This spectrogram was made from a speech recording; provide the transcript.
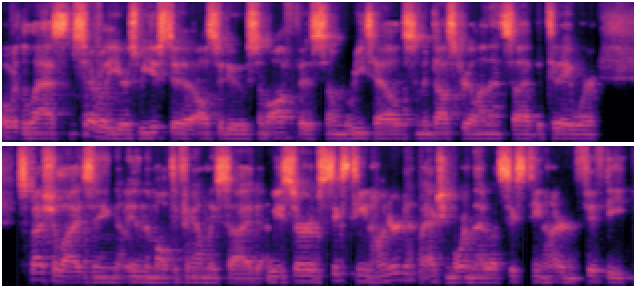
over the last several years. We used to also do some office, some retail, some industrial on that side, but today we're specializing in the multifamily side. We serve 1,600, actually more than that, about 1,650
